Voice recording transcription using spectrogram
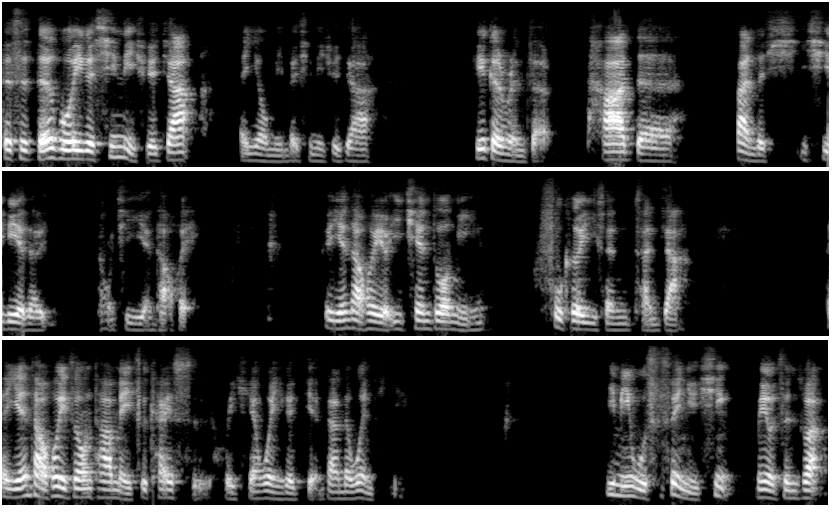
这是德国一个心理学家很有名的心理学家 g i g e r e n z 他的办的一系列的统计研讨会。这研讨会有一千多名妇科医生参加。在研讨会中，他每次开始会先问一个简单的问题：一名五十岁女性没有症状，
